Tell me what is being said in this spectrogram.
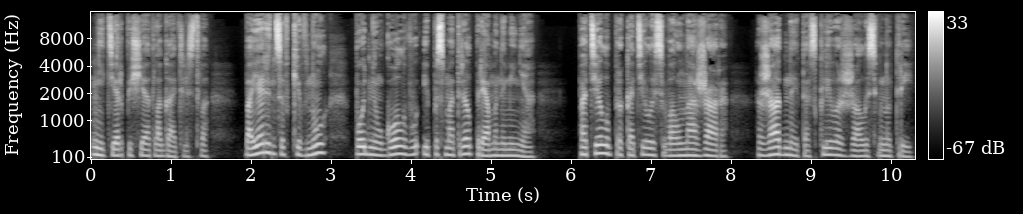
не терпящий отлагательства. Бояринцев кивнул, поднял голову и посмотрел прямо на меня. По телу прокатилась волна жара, жадно и тоскливо сжалась внутри.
